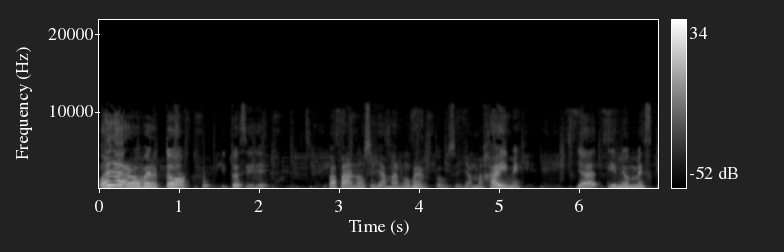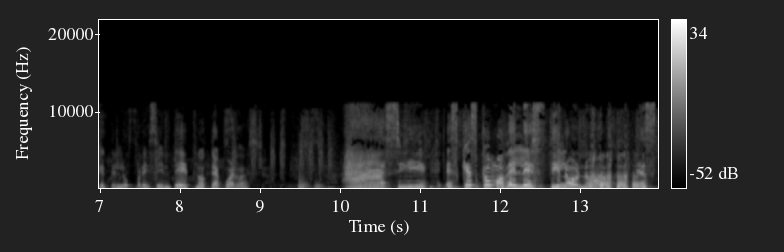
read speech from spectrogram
hola Roberto. Y tú así de, papá no se llama Roberto, se llama Jaime. Ya tiene un mes que te lo presenté, ¿no te acuerdas? Ah, sí, es que es como del estilo, ¿no? es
